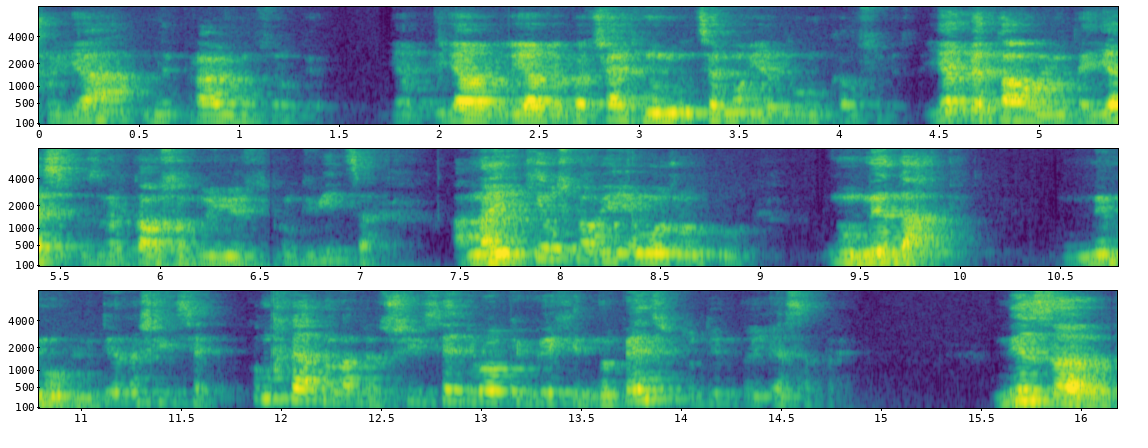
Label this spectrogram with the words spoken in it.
що я неправильно зробив. Я, я, я вибачаюсь, ну це моя думка особиста. Я питав людей, я звертався до юристів, дивіться, а на якій основі я можу ну, не дати? Не можу. Людина 60. Конкретно написано, 60 років вихід на пенсію, тоді дається премія. Не за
